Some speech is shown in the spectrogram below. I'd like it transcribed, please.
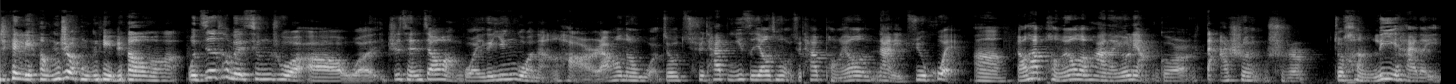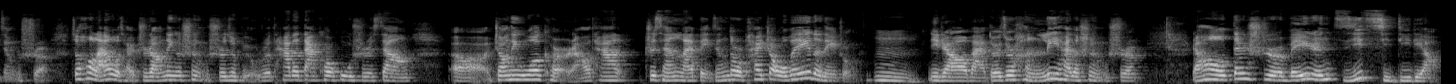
这两种，你知道吗？我记得特别清楚啊，我之前交往过一个英国男孩，然后呢，我就去他第一次邀请我去他朋友那里聚会，嗯，然后他朋友的话呢有两个大摄影师。就很厉害的，已经是。就后来我才知道，那个摄影师，就比如说他的大客户是像呃 Johnny Walker，然后他之前来北京都是拍赵薇的那种，嗯，你知道吧？对，就是很厉害的摄影师。然后，但是为人极其低调。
